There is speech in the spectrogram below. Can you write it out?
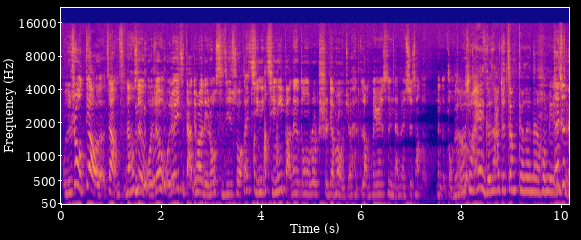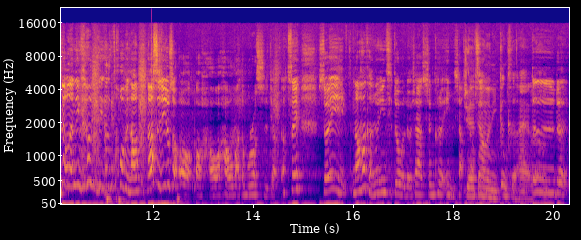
我的肉掉了这样子。然后所以我就我就一直打电话联络司机说，哎，请你请你把那个东坡肉吃掉，不然我觉得很浪费，因为是南门市场的那个东坡肉。然后说：“嘿，可是他就这样掉在那个后面，他就掉在那个 那个后面，然后然后司机就说：‘哦哦，好啊好，我把东坡肉吃掉的。’所以所以，然后他可能就因此对我留下深刻的印象，觉得这样的你更可爱了。对对对对，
